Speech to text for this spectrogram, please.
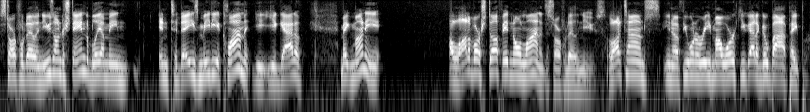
Starkville Daily News, understandably, I mean, in today's media climate, you, you got to make money. A lot of our stuff isn't online at the Starkville Daily News. A lot of times, you know, if you want to read my work, you got to go buy a paper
